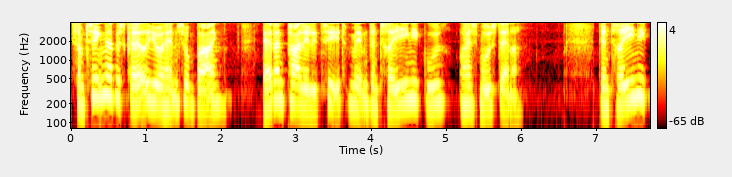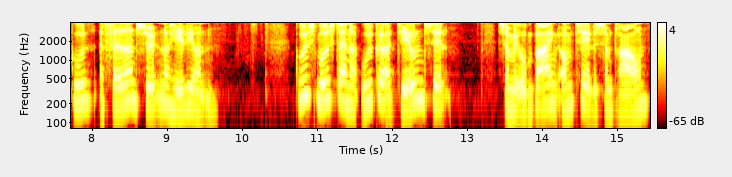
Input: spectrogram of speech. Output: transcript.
Som tingene er beskrevet i Johannes åbenbaring, er der en parallelitet mellem den treenige Gud og hans modstander. Den treenige Gud er faderen, sønnen og helligånden. Guds modstander udgør djævlen selv, som i åbenbaringen omtales som dragen.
